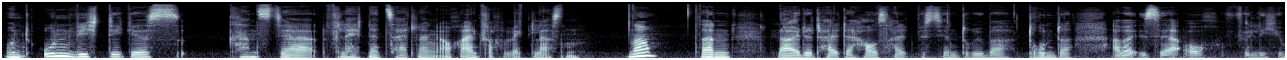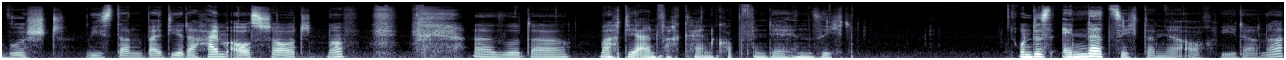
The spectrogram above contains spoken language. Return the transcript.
und Unwichtiges kannst ja vielleicht eine Zeit lang auch einfach weglassen. Ne? Dann leidet halt der Haushalt ein bisschen drüber, drunter. Aber ist ja auch völlig wurscht, wie es dann bei dir daheim ausschaut. Ne? Also da mach dir einfach keinen Kopf in der Hinsicht. Und es ändert sich dann ja auch wieder. Ne?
